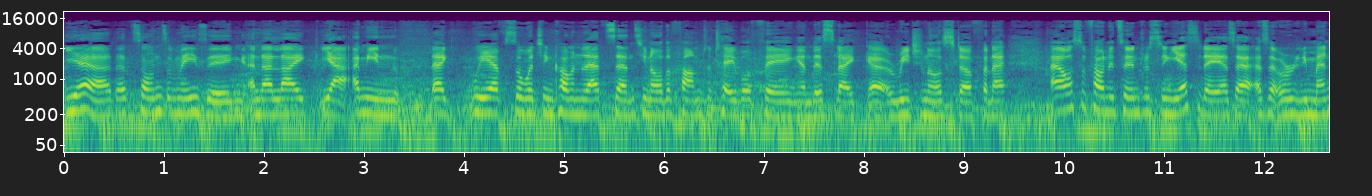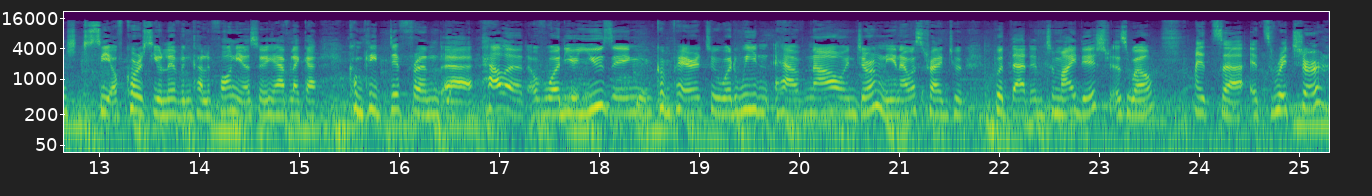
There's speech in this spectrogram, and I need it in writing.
Yeah, that sounds amazing. And I like, yeah, I mean, like we have so much in common in that sense, you know, the farm to table thing and this like uh, regional stuff. And I, I also found it so interesting yesterday, as I, as I already mentioned, to see, of course, you live in California, so you have like a complete different uh, palette of what you're using compared to what we have now in Germany. And I was trying to put that into my dish as well. It's, uh, it's richer,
